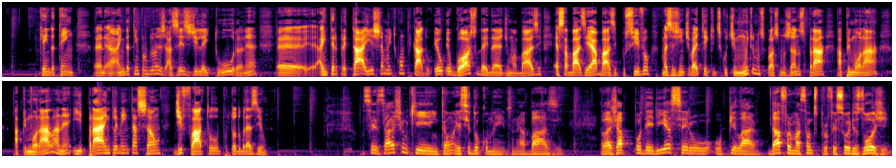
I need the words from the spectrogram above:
que ainda tem, é, ainda tem problemas, às vezes, de leitura, né? É, a interpretar isso é muito complicado. Eu, eu gosto da ideia de uma base, essa base é a base possível, mas a gente vai ter que discutir muito nos próximos anos para aprimorar aprimorá-la né? e para a implementação de fato por todo o Brasil. Vocês acham que, então, esse documento, né, a base, ela já poderia ser o, o pilar da formação dos professores hoje?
